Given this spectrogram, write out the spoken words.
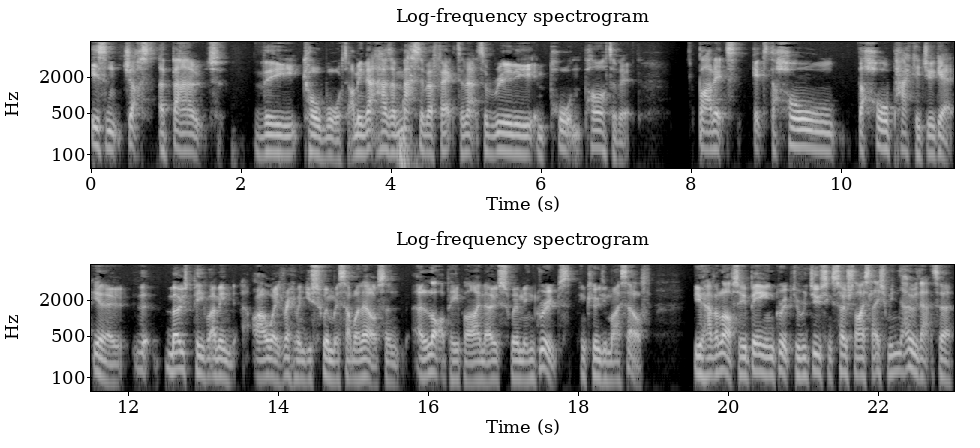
isn't just about the cold water. I mean, that has a massive effect and that's a really important part of it. But it's it's the whole the whole package you get. You know, the, most people. I mean, I always recommend you swim with someone else, and a lot of people I know swim in groups, including myself. You have a laugh. So you're being in groups. You're reducing social isolation. We know that's a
